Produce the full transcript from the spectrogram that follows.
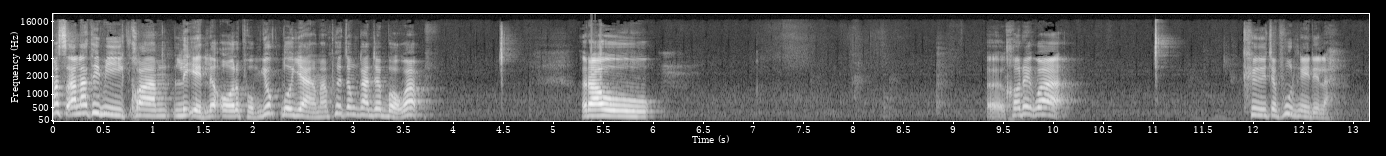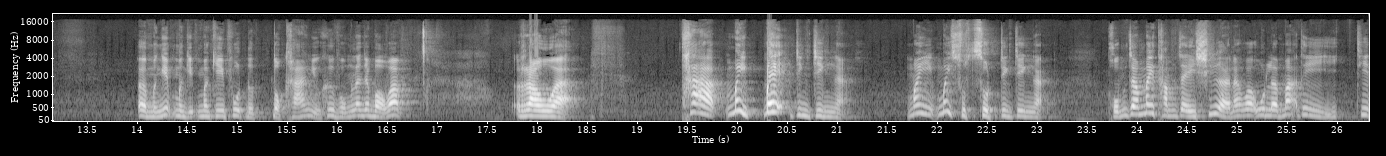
มัสอาละที่มีความละเอียดละออและผมยกตัวอย่างมา เพื่อต้องการจะบอกว่า เราเออเขาเรียกว่า คือจะพูดไงดีล่ะ เออเมื่อกี้เมื่อกี้เมื่อกี้พูดตกค้างอยู่คือ ผมกำลังจะบอกว่า เราอะถ้าไม่เป๊ะจริง ๆอะไม่ไม่สุดๆจริง ๆอะผมจะไม่ทำใจเชื่อนะว่าอุลามะที่ที่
